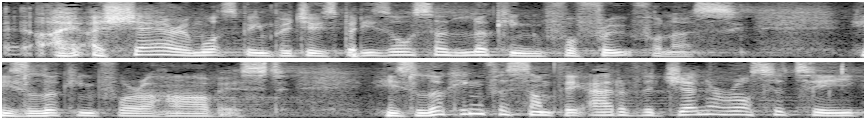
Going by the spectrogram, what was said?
a share in what's being produced, but he's also looking for fruitfulness. He's looking for a harvest. He's looking for something out of the generosity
